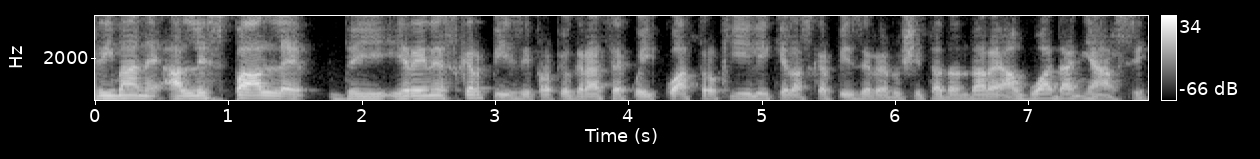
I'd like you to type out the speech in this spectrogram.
rimane alle spalle di Irene Scarpisi proprio grazie a quei 4 kg che la Scarpisi era riuscita ad andare a guadagnarsi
